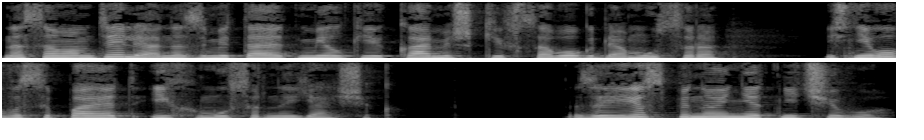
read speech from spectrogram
На самом деле она заметает мелкие камешки в совок для мусора и с него высыпает их в мусорный ящик. За ее спиной нет ничего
